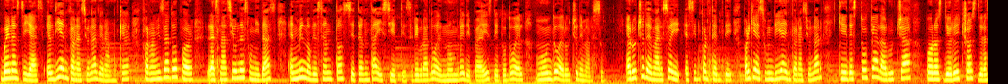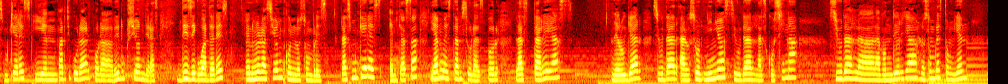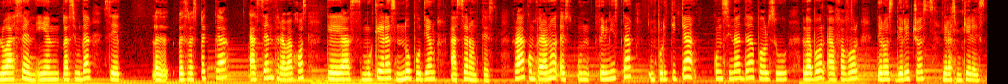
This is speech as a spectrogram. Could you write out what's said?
Buenos días. El Día Internacional de la Mujer, formalizado por las Naciones Unidas en 1977, celebrado el nombre de país de todo el mundo el 8 de marzo. El 8 de marzo es importante porque es un día internacional que destaca la lucha por los derechos de las mujeres y en particular por la reducción de las desigualdades en relación con los hombres. Las mujeres en casa ya no están solas por las tareas del hogar, ciudad a los niños, ciudad la cocina, ciudad la lavandería. Los hombres también lo hacen y en la ciudad se les respecta, hacen trabajos que las mujeres no podían hacer antes. Ra Comperano es un feminista en política consignada por su labor a favor de los derechos de las mujeres.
